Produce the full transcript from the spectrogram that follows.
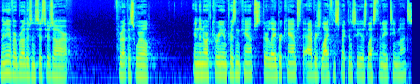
Many of our brothers and sisters are throughout this world. In the North Korean prison camps, their labor camps, the average life expectancy is less than 18 months.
